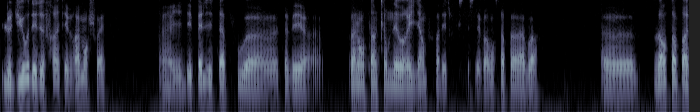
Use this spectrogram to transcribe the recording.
Le duo des deux frères était vraiment chouette. Euh, il y a des belles étapes où t'avais euh, Valentin qui emmenait Aurélien pour faire des trucs, c'était vraiment sympa à voir. Valentin pas,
